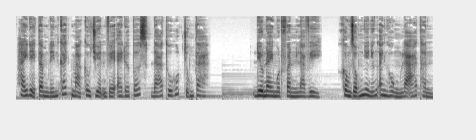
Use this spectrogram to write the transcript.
Hãy để tâm đến cách mà câu chuyện về Oedipus đã thu hút chúng ta. Điều này một phần là vì không giống như những anh hùng là á thần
